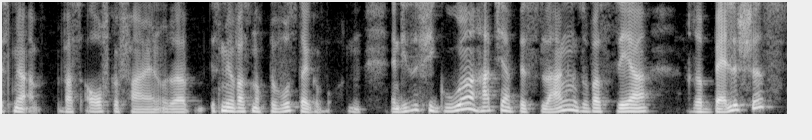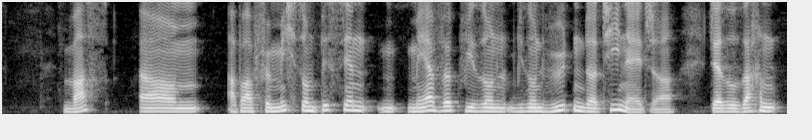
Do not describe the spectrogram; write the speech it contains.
ist mir was aufgefallen oder ist mir was noch bewusster geworden. Denn diese Figur hat ja bislang sowas sehr Rebellisches, was ähm, aber für mich so ein bisschen mehr wirkt wie so ein, wie so ein wütender Teenager, der so Sachen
